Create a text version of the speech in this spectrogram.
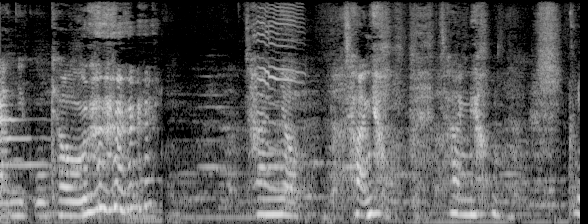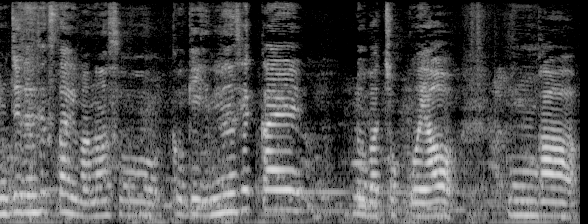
아니고 겨울. 장염. 장염. 장염. 금지된 색상이 많아서 거기 있는 색깔로 맞췄고요. 뭔가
